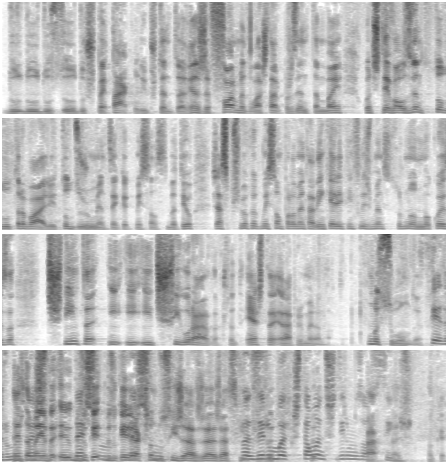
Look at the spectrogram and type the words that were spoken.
do, do, do, do, espetáculo e, portanto, arranja forma de lá estar presente também, quando esteve ausente de todo o trabalho e todos os momentos em que a Comissão se debateu, já se percebeu que a Comissão Parlamentar de Inquérito, infelizmente, se tornou numa coisa distinta e, e, e desfigurada. Portanto, esta era a primeira nota. Uma segunda. Pedro, mas também, deixa, deixa, mas eu queria a questão do SIS já, já, já Fazer uma questão antes de irmos ao ah, SIS. Okay.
